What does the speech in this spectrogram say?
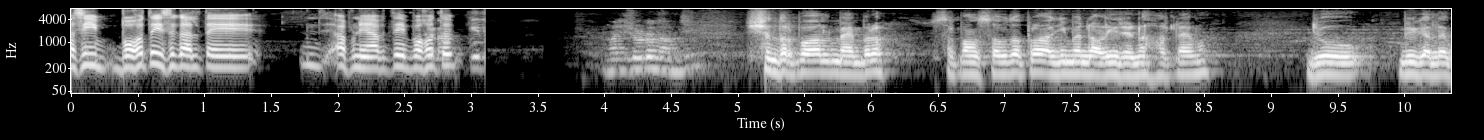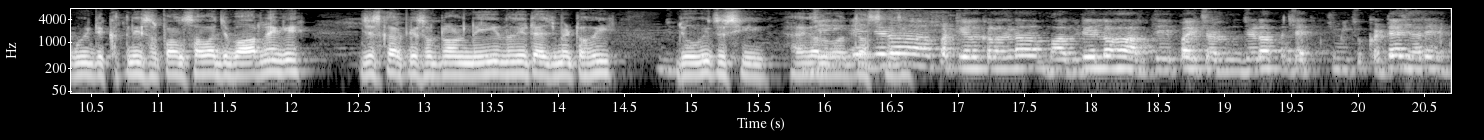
ਅਸੀਂ ਬਹੁਤ ਇਸ ਗੱਲ ਤੇ ਆਪਣੇ ਆਪ ਤੇ ਬਹੁਤ ਹਾਂਜੀ ਤੁਹਾਡਾ ਨਾਮ ਜੀ? ਸ਼ਿੰਦਰਪਾਲ ਮੈਂਬਰ ਸਰਪੰਚ ਸਾਹਿਬ ਦਾ ਭਰਾ ਜੀ ਮੈਂ ਨਾਲ ਹੀ ਰਹਿਣਾ ਹਰ ਟਾਈਮ। ਜੋ ਵੀ ਗੱਲ ਹੈ ਕੋਈ ਦਿੱਕਤ ਨਹੀਂ ਸਰਪੰਚ ਸਾਹਿਬ ਅੱਜ ਬਾਹਰ ਨੇਗੇ। ਜਿਸ ਕਰਕੇ ਤੁਹਾਡੇ ਨਾਲ ਨਹੀਂ ਉਹਨਾਂ ਦੀ ਅਟੈਚਮੈਂਟ ਹੋਈ। ਜੋ ਵੀ ਤੁਸੀਂ ਹੈ ਗੱਲਬਾਤ ਜੀ, ਇਹ ਦੱਸ ਸਕਦੇ ਜਿਹੜਾ ਪੱਟੀਆਲ ਕਲਾਂ ਜਿਹੜਾ ਬਾਗੜੀ ਲੋਹਾਰ ਦੇ ਭਾਈਚਾਰੇ ਨੂੰ ਜਿਹੜਾ ਪੰਚਾਇਤ ਜ਼ਮੀਨ ਚੋਂ ਕੱਢਿਆ ਜਾ ਰਿਹਾ। ਹੈ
